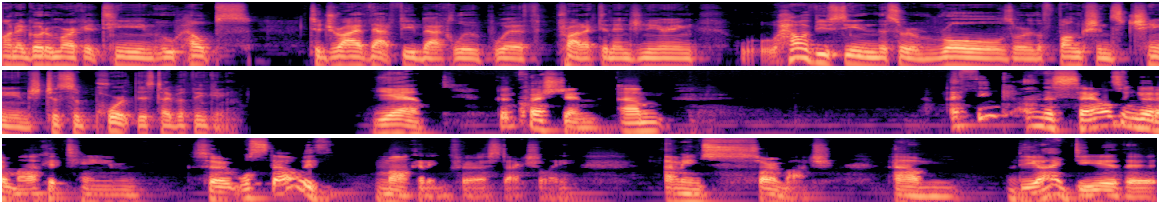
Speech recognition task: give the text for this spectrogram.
on a go to market team who helps to drive that feedback loop with product and engineering? How have you seen the sort of roles or the functions change to support this type of thinking? Yeah good question. Um, i think on the sales and go to market team so we'll start with marketing first actually i mean so much um, the idea that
